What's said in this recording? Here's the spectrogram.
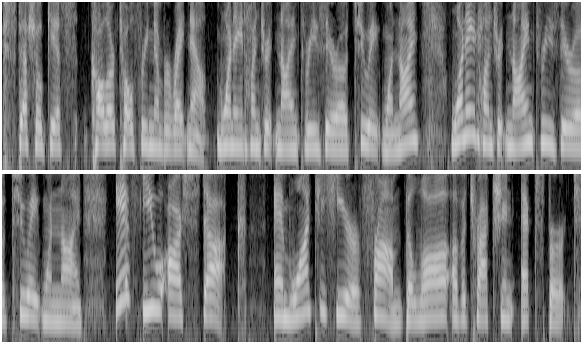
special gifts, call our toll free number right now 1 800 930 2819. 1 800 930 2819. If you are stuck, and want to hear from the law of attraction expert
